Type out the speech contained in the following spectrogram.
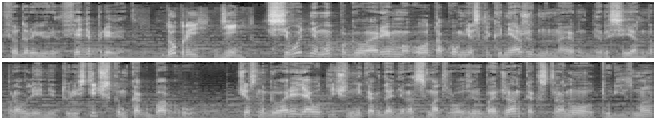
Федор Юрин. Федя, привет. Добрый день. Сегодня мы поговорим о таком несколько неожиданном, наверное, для россиян направлении туристическом, как Баку. Честно говоря, я вот лично никогда не рассматривал Азербайджан как страну туризма.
